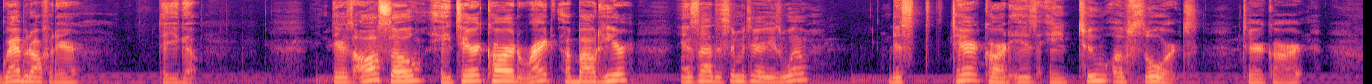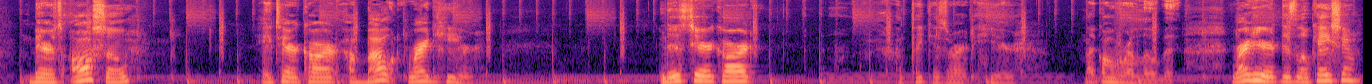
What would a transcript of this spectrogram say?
Grab it off of there. There you go. There's also a tarot card right about here inside the cemetery as well. This tarot card is a Two of Swords tarot card. There's also a tarot card about right here. This tarot card, I think it's right here, like over a little bit. Right here at this location,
